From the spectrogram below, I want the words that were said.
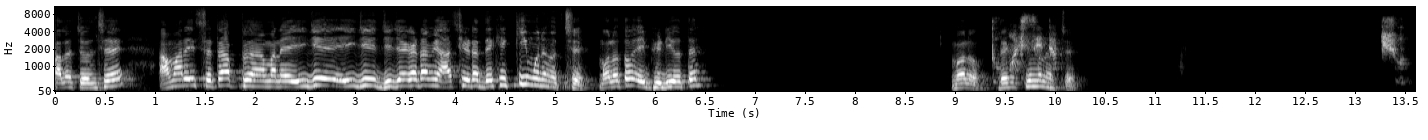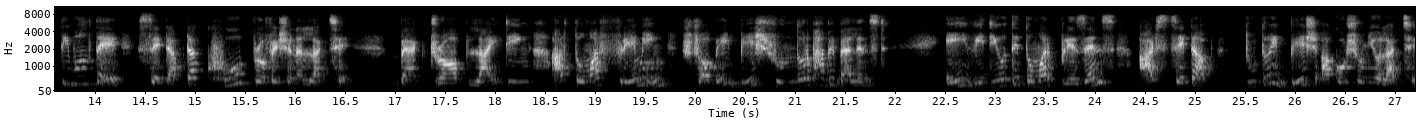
ভালো চলছে আমার এই সেট মানে এই যে এই যে যে জায়গাটা আমি আছি এটা দেখে কি মনে হচ্ছে? বলো তো এই ভিডিওতে। বলো দেখে কি মনে হচ্ছে? সত্যি বলতে সেটআপটা খুব প্রফেশনাল লাগছে। ব্যাকড্রপ লাইটিং আর তোমার ফ্রেমিং সবই বেশ সুন্দরভাবে ব্যালেন্সড এই ভিডিওতে তোমার প্রেজেন্স আর সেটআপ দুটোই বেশ আকর্ষণীয় লাগছে।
